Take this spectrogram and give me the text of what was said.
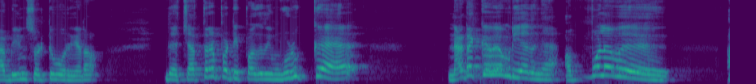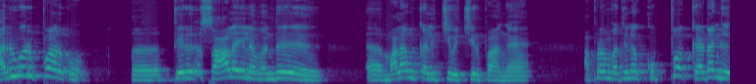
அப்படின்னு சொல்லிட்டு ஒரு இடம். இந்த சத்திரப்பட்டி பகுதி முழுக்க நடக்கவே முடியாதுங்க. அவ்வளவு அருவருப்பாக இருக்கும். தெரு சாலையில் வந்து மலம் கழித்து வச்சுருப்பாங்க. அப்புறம் பார்த்திங்கன்னா குப்பை கிடங்கு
